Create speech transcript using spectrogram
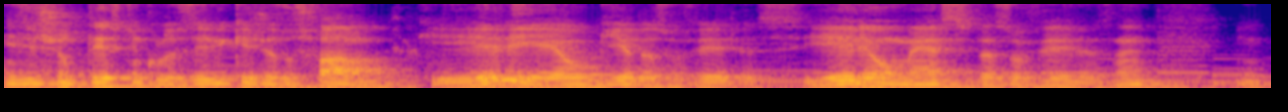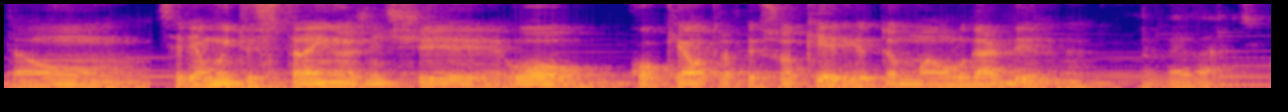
Existe um texto, inclusive, que Jesus fala que ele é o guia das ovelhas e ele é o mestre das ovelhas, né? Então, seria muito estranho a gente, ou qualquer outra pessoa, querer tomar o lugar dele, né? É verdade.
